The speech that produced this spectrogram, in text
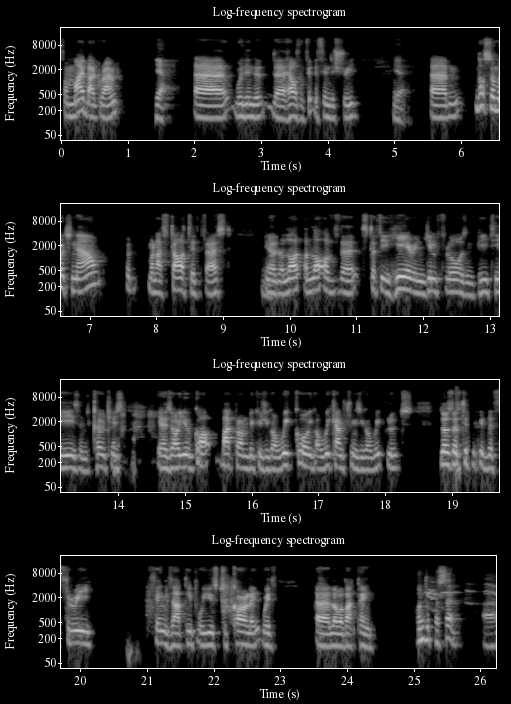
from my background, Yeah, uh, within the, the health and fitness industry, yeah, um, not so much now, but when I started first, you yeah. know, the lot, a lot of the stuff that you hear in gym floors and PTs and coaches is, oh, you've got background because you've got weak core, you've got weak hamstrings, you've got weak glutes. Those are typically the three things that people use to correlate with uh, lower back pain. hundred percent. Uh,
